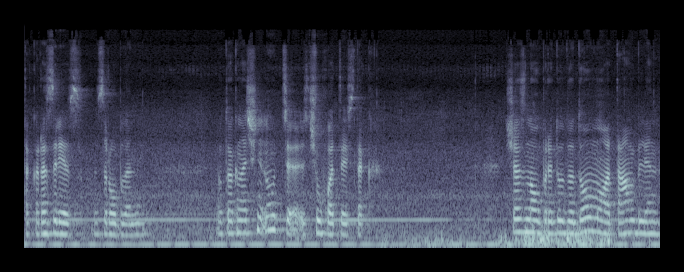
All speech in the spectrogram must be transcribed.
Так розріз зроблений. Отак почну чухатись так. Зараз знову прийду додому, а там, блін.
